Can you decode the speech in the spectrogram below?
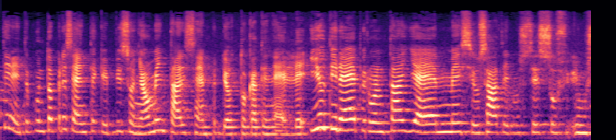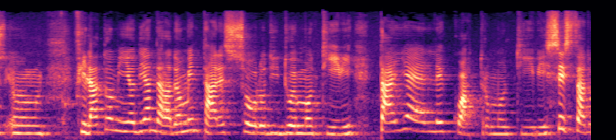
tenete appunto presente che bisogna aumentare sempre di 8 catenelle. Io direi per una taglia M se usate lo stesso filato mio di andare ad aumentare solo di due motivi. Taglia L 4 motivi. Se state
